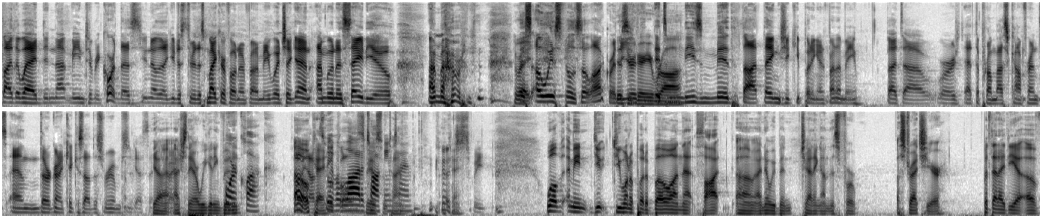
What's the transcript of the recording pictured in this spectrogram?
By the way, I did not mean to record this. You know that you just threw this microphone in front of me, which again, I'm going to say to you, I'm this always feels so awkward. This is very raw. These mid thought things you keep putting in front of me but uh, we're at the Promax conference, and they're going to kick us out of this room. So guessing, yeah, right? actually, are we getting booted? Four o'clock. Oh, Oh, yeah, okay. So we have a lot of So we have talking time. Okay. Sweet. Well, I mean, do, do you want to put a bow on that thought? Uh, I know we've been chatting on this for a stretch here, but that idea of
